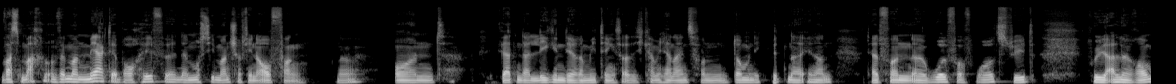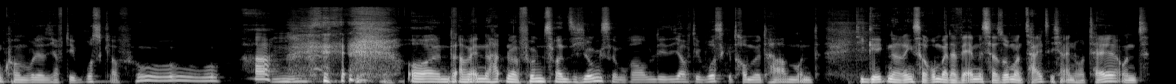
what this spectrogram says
was machen und wenn man merkt, er braucht Hilfe, dann muss die Mannschaft ihn auffangen. Ne? Und wir hatten da legendäre Meetings. Also ich kann mich an eins von Dominik Bittner erinnern. Der hat von äh, Wolf of Wall Street, wo die alle in den Raum kommen, wo der sich auf die Brust klopft. Uh, ah. mhm. und am Ende hatten wir 25 Jungs im Raum, die sich auf die Brust getrommelt haben und die Gegner ringsherum. Bei der WM ist ja so, man teilt sich ein Hotel und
